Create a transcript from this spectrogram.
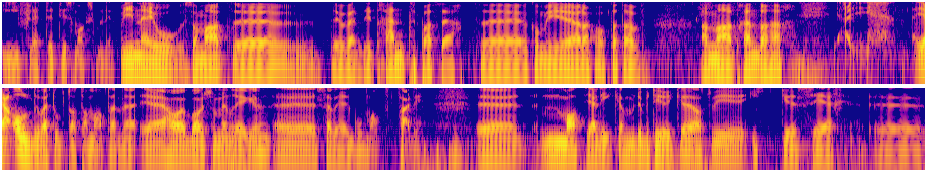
iflettet i smaksmenyen. Vin er jo som mat eh, Det er jo veldig trendbasert. Eh, hvor mye er dere opptatt av, av mattrender her? Jeg, jeg har aldri vært opptatt av mattrender. Jeg har jo bare som en regel eh, servere god mat. Ferdig. Eh, mat jeg liker, men det betyr ikke at vi ikke ser eh,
